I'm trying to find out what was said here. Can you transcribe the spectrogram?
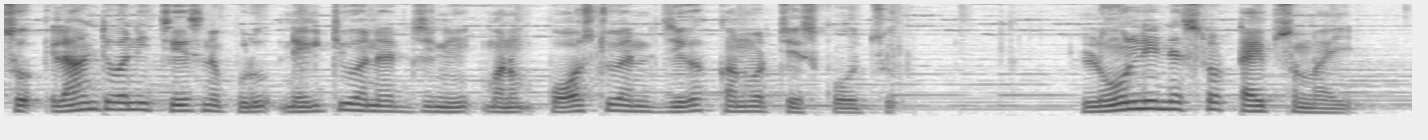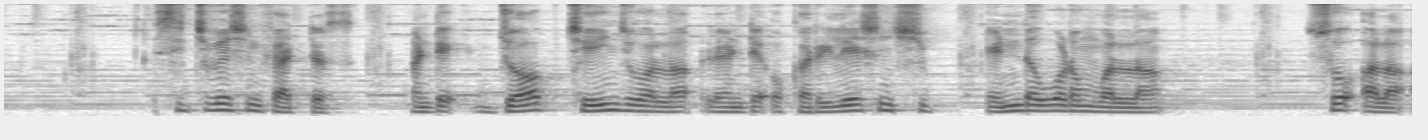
సో ఇలాంటివన్నీ చేసినప్పుడు నెగిటివ్ ఎనర్జీని మనం పాజిటివ్ ఎనర్జీగా కన్వర్ట్ చేసుకోవచ్చు. లోన్లీనెస్లో టైప్స్ ఉన్నాయి. సిచ్యువేషన్ ఫ్యాక్టర్స్ అంటే జాబ్ చేంజ్ వల్ల లేదంటే ఒక రిలేషన్షిప్ ఎండ్ అవ్వడం వల్ల. సో అలా.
